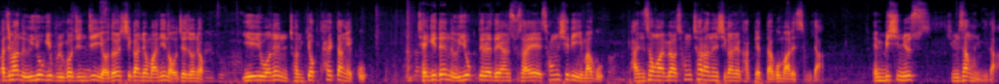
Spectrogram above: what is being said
하지만 의혹이 불거진 지 8시간여 만인 어제 저녁 이 의원은 전격 탈당했고 제기된 의혹들에 대한 수사에 성실히 임하고 반성하며 성찰하는 시간을 갖겠다고 말했습니다. MBC 뉴스 김상훈입니다.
